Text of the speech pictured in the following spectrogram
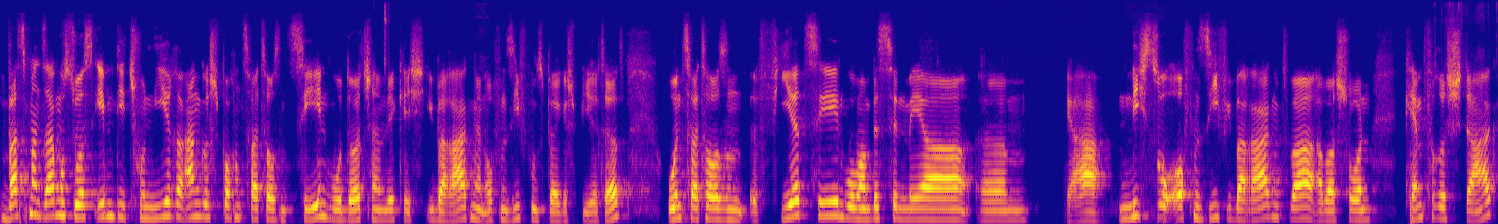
was man sagen muss, du hast eben die Turniere angesprochen, 2010, wo Deutschland wirklich überragenden Offensivfußball gespielt hat. Und 2014, wo man ein bisschen mehr, ähm, ja, nicht so offensiv überragend war, aber schon kämpferisch stark.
